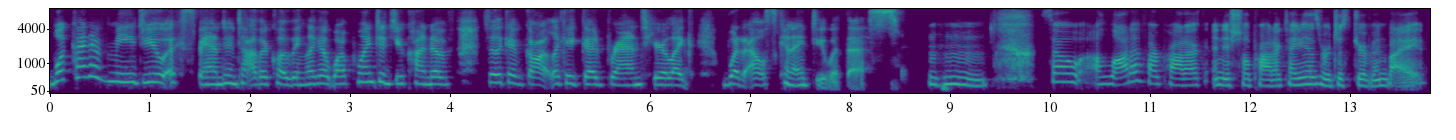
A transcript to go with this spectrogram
what kind of made you expand into other clothing like at what point did you kind of so like i've got like a good brand here like what else can i do with this Mm-hmm. So, a lot of our product, initial product ideas were just driven by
